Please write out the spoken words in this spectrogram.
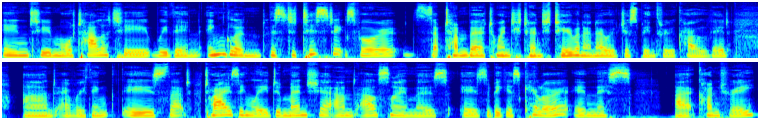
into mortality within England. The statistics for September 2022, and I know we've just been through COVID and everything, is that surprisingly, dementia and Alzheimer's is the biggest killer in this uh, country,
